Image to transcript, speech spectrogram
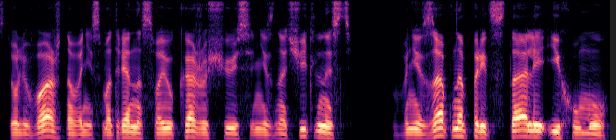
столь важного, несмотря на свою кажущуюся незначительность, внезапно предстали их уму.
